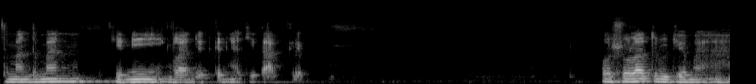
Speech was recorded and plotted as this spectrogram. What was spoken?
Teman-teman, ini melanjutkan ngaji takrib Wasolatul jamaah.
